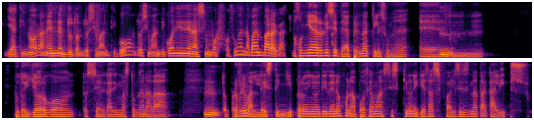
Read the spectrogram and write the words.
για την ώρα, δεν είναι τούτο το σημαντικό, το σημαντικό είναι να συμμορφωθούμε, να πάμε παρακάτω. Έχω μια ερώτηση τε, πριν να κλείσουμε. Ε, Μμ. μ, που τον Γιώργο, το συνεργάτη μας στον Καναδά, Μμ. το πρόβλημα λέει στην Κύπρο είναι ότι δεν έχουν απόθεμα στις κοινωνικές ασφαλίσεις να τα καλύψουν.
